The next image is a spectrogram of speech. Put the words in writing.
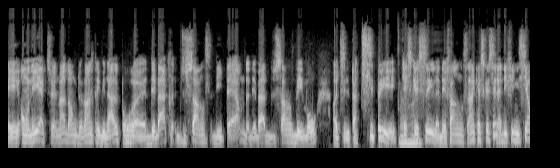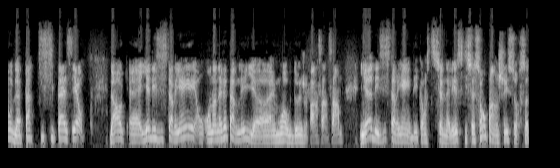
Et on est actuellement donc devant le tribunal pour euh, débattre du sens des termes, de débattre du sens des mots. A-t-il participé? Qu'est-ce que c'est la défense? Hein? Qu'est-ce que c'est la définition de la participation? Donc, euh, il y a des historiens, on, en avait parlé il y a un mois ou deux, je pense, ensemble. Il y a des historiens, des constitutionnalistes qui se sont penchés sur ça.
